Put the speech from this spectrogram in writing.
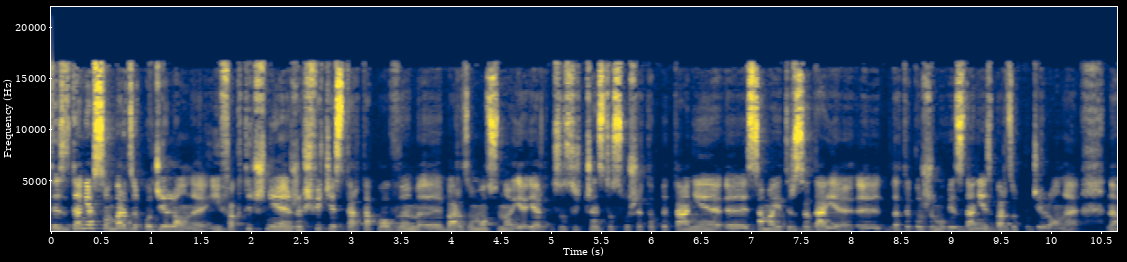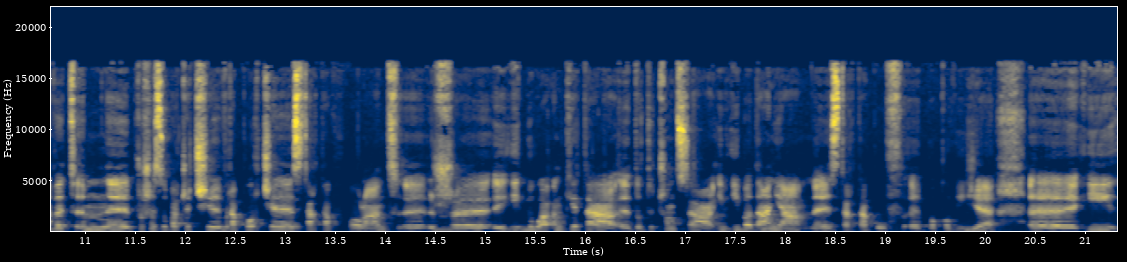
Te zdania są bardzo podzielone i faktycznie, że w świecie startupowym y, bardzo mocno, ja, ja, dosyć często słyszę to pytanie, y, sama je też zadaję, y, dlatego że mówię, zdanie jest bardzo podzielone. Nawet proszę zobaczyć w raporcie Startup Poland, że była ankieta dotycząca i, i badania startupów po covid i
